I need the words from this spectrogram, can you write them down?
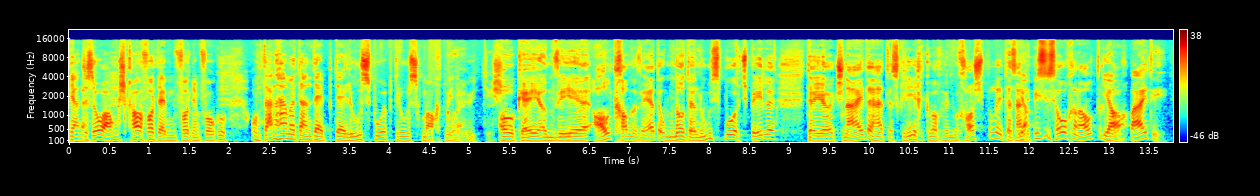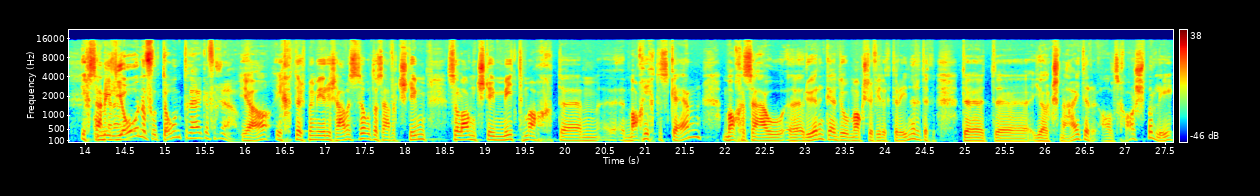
Die haben so Angst gehabt vor dem, vor dem Vogel. Und dann haben wir dann den, den Lausbub daraus gemacht, wie er heute ist. Okay, und wie alt kann man werden, um noch den Lausbub zu spielen? Der Jörg Schneider hat das Gleiche gemacht mit dem Kasperli. Das haben Ja. die bis ins hohe Alter Ja. gemacht, beide. Ich und Millionen von Tonträgern verkauft. Ja, ich, das, bei mir ist auch so, dass einfach die Stimme, solange die Stimme mitmacht, ähm, äh, mache ich das gern, mache es auch äh, rührend gern. Du magst dich vielleicht erinnern, der, der, der Jörg Schneider als Kasperli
